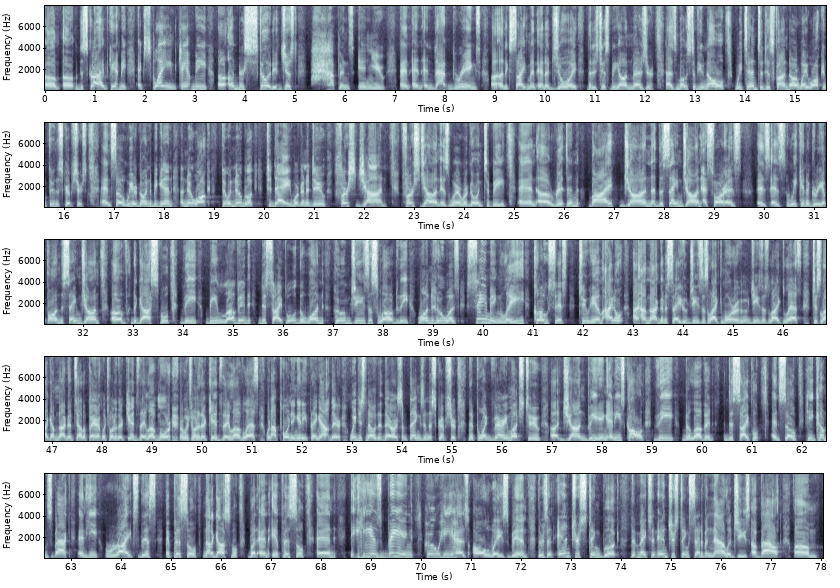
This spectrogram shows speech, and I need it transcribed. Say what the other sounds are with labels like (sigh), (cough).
um, uh, described, can't be explained, can't be uh, understood. It just happens in you. And, and, and that brings uh, an excitement and a joy that is just beyond measure. As most of you know, we tend to just find our way walking through the scriptures. And so we are going to begin a new walk through a new book today. We're going to do First John. First John is where we're going to be and uh, written by John, the same John, as far as as, as we can agree upon, the same John of the gospel, the beloved disciple, the one whom Jesus loved, the one who was seemingly closest to him. I don't, I, am not going to say who Jesus liked more or who Jesus liked less, just like I'm not going to tell a parent which one of their kids they love more or which one of their kids they love less. We're not pointing anything out there. We just know that there are some things in the scripture that point very much to uh, John being, and he's called the beloved beloved disciple. And so he comes back and he writes this epistle, not a gospel, but an epistle. And he is being who he has always been. There's an interesting book that makes an interesting set of analogies about, um,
